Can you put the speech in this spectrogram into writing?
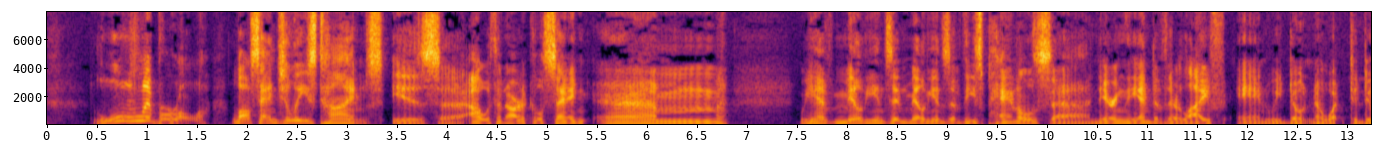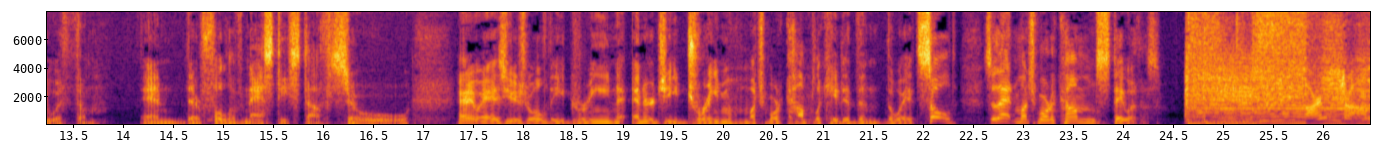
liberal Los Angeles Times is uh, out with an article saying, um, we have millions and millions of these panels uh, nearing the end of their life, and we don't know what to do with them. And they're full of nasty stuff. So, anyway, as usual, the green energy dream, much more complicated than the way it's sold. So, that much more to come. Stay with us. Armstrong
